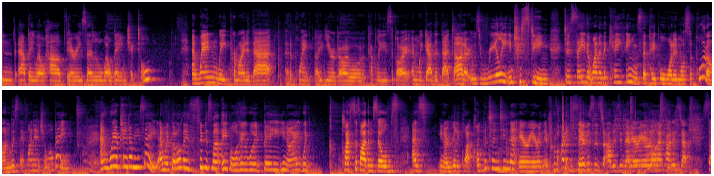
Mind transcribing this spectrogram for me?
in our Be Well Hub, there is a little wellbeing check tool. And when we promoted that at a point a year ago or a couple of years ago, and we gathered that data, it was really interesting to see that one of the key things that people wanted more support on was their financial well-being. And we're PwC, and we've got all these super smart people who would be, you know, would classify themselves as you know really quite competent in that area and they're providing services to others in that area and all that kind of stuff so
